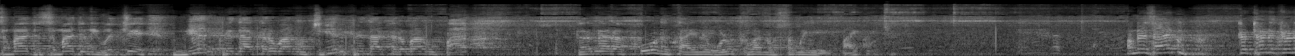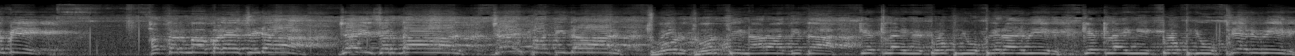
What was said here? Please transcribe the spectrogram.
સમાજ સમાજની વચ્ચે વેર પેદા કરવાનું, ઝેર પેદા કરવાનું પાપ કરનારા કોણ હતા એને ઓળખવાનો સમય પાક્યો છે. અમે સાહેબ કઠણ કણબી હતરમાં બળે ચડ્યા જય સરદાર, જય પાટીદાર. જોર જોરથી નારા દીધા. કેટલાયને ટોપિયું પહેરાવી કેટલાયની ટોપિયું ફેરવી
